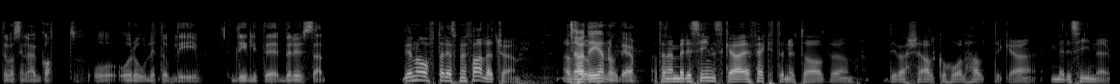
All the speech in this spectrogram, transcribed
det var så himla gott och, och roligt att bli, bli lite berusad. Det är nog ofta det som är fallet tror jag. Alltså, ja, det är nog det. Att den här medicinska effekten av eh, diverse alkoholhaltiga mediciner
